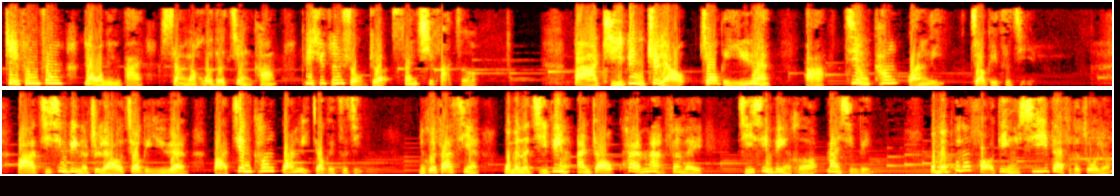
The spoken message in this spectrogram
这一分钟让我明白，想要获得健康，必须遵守这三七法则：把疾病治疗交给医院，把健康管理交给自己。把急性病的治疗交给医院，把健康管理交给自己。你会发现，我们的疾病按照快慢分为急性病和慢性病。我们不能否定西医大夫的作用，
